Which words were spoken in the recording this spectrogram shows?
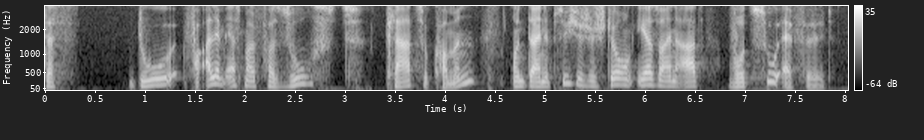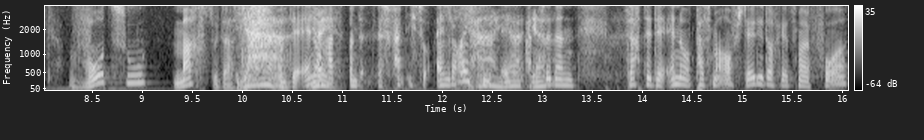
dass du vor allem erstmal versuchst, klarzukommen und deine psychische Störung eher so eine Art Wozu erfüllt. Wozu machst du das? Ja, Und der Enno ja, ja. hat, und das fand ich so erleuchtend, Ja, ja, ja. er dann sagte der Enno, pass mal auf, stell dir doch jetzt mal vor,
